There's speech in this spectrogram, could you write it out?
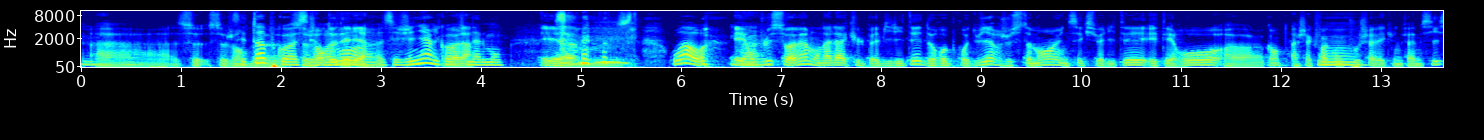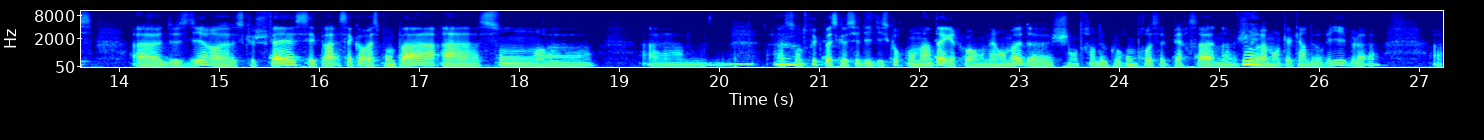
de- Euh, ce, ce genre C'est de, top, quoi. ce C'est genre de délire. C'est génial, quoi, Voilà. finalement. Et, euh, Waouh. Et en plus, soi-même, on a la culpabilité de reproduire justement une sexualité hétéro euh, quand, à chaque fois qu'on Mm. couche avec une femme cis, euh, de se dire euh, ce que je fais, c'est pas, ça correspond pas à son, euh, à, à son Mm. truc parce que c'est des discours qu'on intègre. Quoi. On est en mode, euh, je suis en train de corrompre cette personne, je suis Ouais. vraiment quelqu'un d'horrible. euh,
